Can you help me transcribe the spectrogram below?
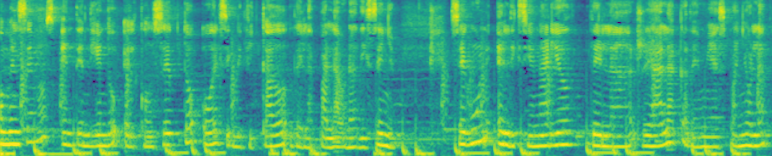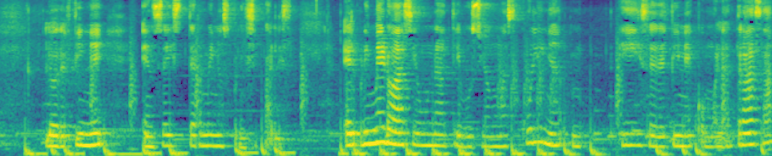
Comencemos entendiendo el concepto o el significado de la palabra diseño. Según el diccionario de la Real Academia Española, lo define en seis términos principales. El primero hace una atribución masculina y se define como la traza,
